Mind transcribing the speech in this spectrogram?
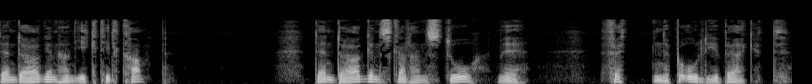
Den dagen han gikk til kamp. Den dagen skal han stå med føttene på Oljeberget,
